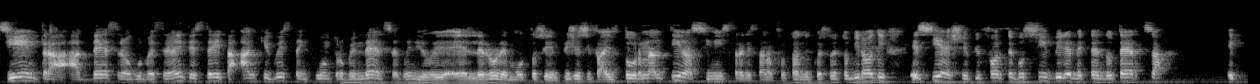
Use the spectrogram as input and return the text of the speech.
si entra a destra una curva estremamente stretta, anche questa in contropendenza, quindi eh, l'errore è molto semplice, si fa il tornantino a sinistra che stanno affrontando in questo momento piloti e si esce il più forte possibile mettendo terza e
